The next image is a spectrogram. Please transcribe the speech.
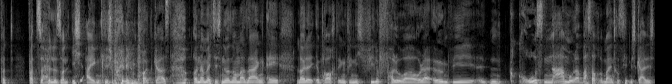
was was zur Hölle soll ich eigentlich bei dem Podcast? Und da möchte ich nur noch mal sagen, ey, Leute, ihr braucht irgendwie nicht viele Follower oder irgendwie einen großen Namen oder was auch immer, interessiert mich gar nicht.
